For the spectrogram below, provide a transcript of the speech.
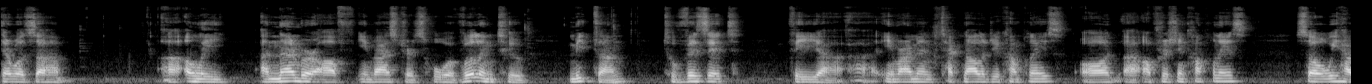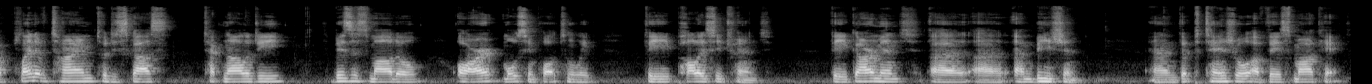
there was only a number of investors who were willing to meet them to visit the uh, uh, environment technology companies or uh, operation companies. So we have plenty of time to discuss technology, business model, or most importantly, the policy trend, the government uh, uh, ambition, and the potential of this market.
